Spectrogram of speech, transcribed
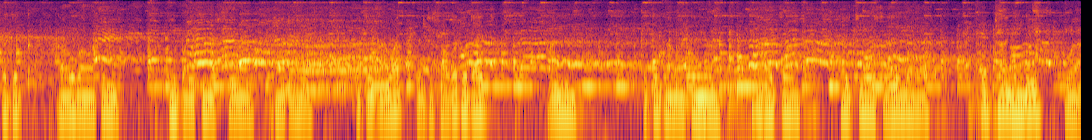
प्रत्येक गावोगावातून ही पालखी सेवा जात आहे. प्रत्येक गावात त्यांचं स्वागत होत आहेत आणि प्रत्येक गावात त्यांना राहायचं खायची व्यवस्था राहिली आहे. खूप छान हिंदू सोहळा.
